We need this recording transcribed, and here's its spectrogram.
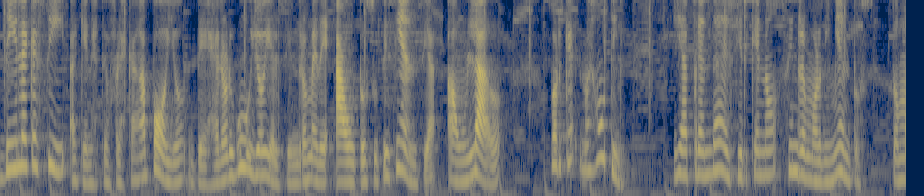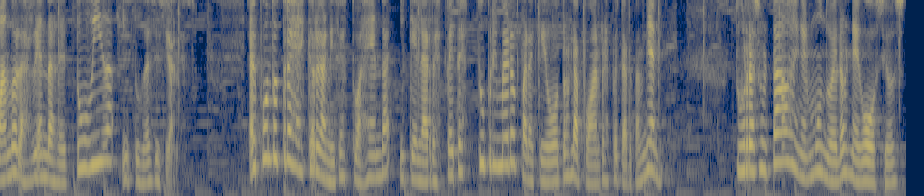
Dile que sí a quienes te ofrezcan apoyo, deja el orgullo y el síndrome de autosuficiencia a un lado, porque no es útil. Y aprende a decir que no sin remordimientos, tomando las riendas de tu vida y tus decisiones. El punto 3 es que organices tu agenda y que la respetes tú primero para que otros la puedan respetar también. Tus resultados en el mundo de los negocios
